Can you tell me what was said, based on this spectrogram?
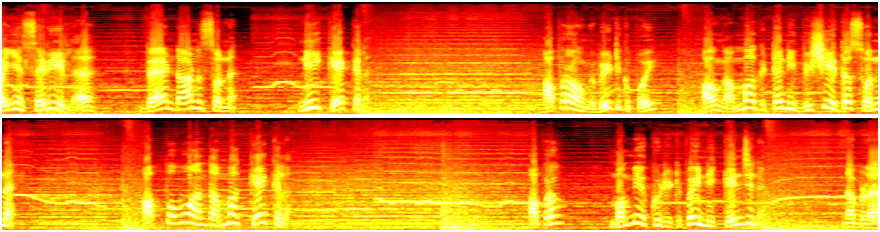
பையன் சரியில்லை வேண்டான்னு சொன்ன. நீ கேட்கல அப்புறம் அவங்க வீட்டுக்கு போய் அவங்க அம்மா கிட்ட நீ விஷயத்த சொன்ன. அப்பவும் அந்த அம்மா கேட்கல அப்புறம் மம்மியை கூட்டிட்டு போய் நீ கெஞ்சின. நம்மள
